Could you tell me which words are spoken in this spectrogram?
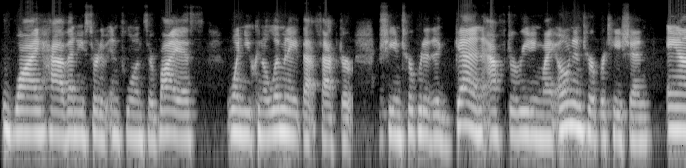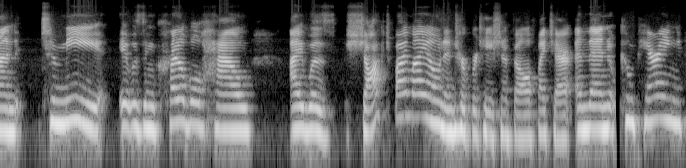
why have any sort of influence or bias when you can eliminate that factor? She interpreted again after reading my own interpretation. And to me it was incredible how I was shocked by my own interpretation, fell off my chair. And then comparing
